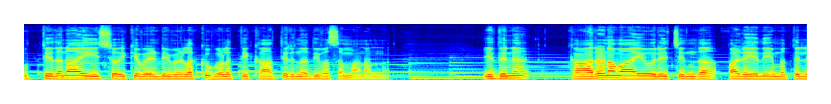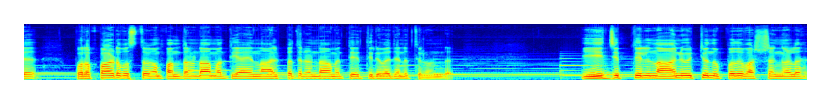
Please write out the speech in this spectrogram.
ഉത്തിതനായ ഈശോയ്ക്ക് വേണ്ടി വിളക്ക് കൊളുത്തി കാത്തിരുന്ന ദിവസമാണെന്ന്. ഇതിന് കാരണമായ ഒരു ചിന്ത പഴയ നിയമത്തിൽ പുറപ്പാട് പുസ്തകം പന്ത്രണ്ടാം അധ്യായം നാൽപ്പത്തിരണ്ടാമത്തെ തിരുവചനത്തിലുണ്ട്. ഈജിപ്തിൽ നാനൂറ്റി മുപ്പത് വർഷങ്ങൾ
